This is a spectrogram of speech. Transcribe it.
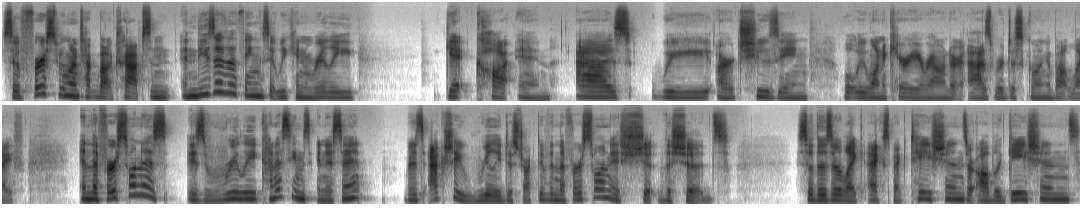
So first we want to talk about traps and and these are the things that we can really get caught in as we are choosing what we want to carry around or as we're just going about life. And the first one is is really kind of seems innocent, but it's actually really destructive. And the first one is the shoulds. So those are like expectations or obligations.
